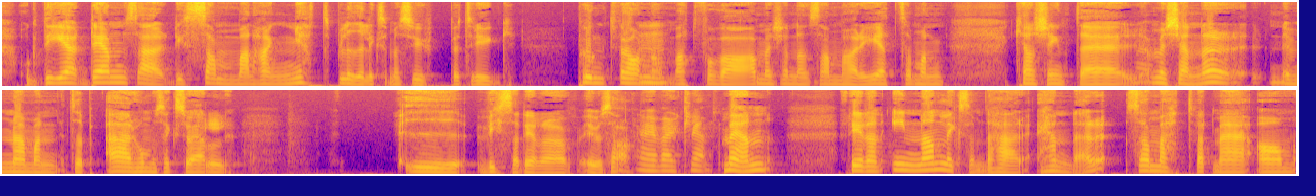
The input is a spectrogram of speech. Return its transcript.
Och det, den så här, det sammanhanget blir liksom en supertrygg punkt för honom att få vara, men känna en samhörighet som man kanske inte men känner när man typ är homosexuell i vissa delar av USA. Nej, verkligen. Men redan innan liksom det här händer så har Matt varit med om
